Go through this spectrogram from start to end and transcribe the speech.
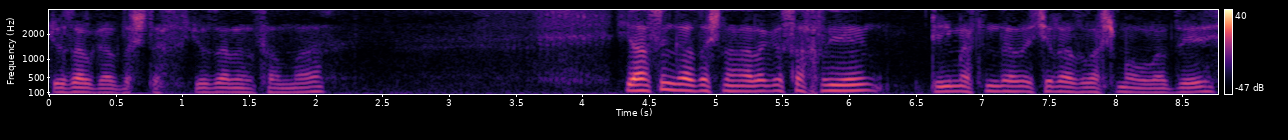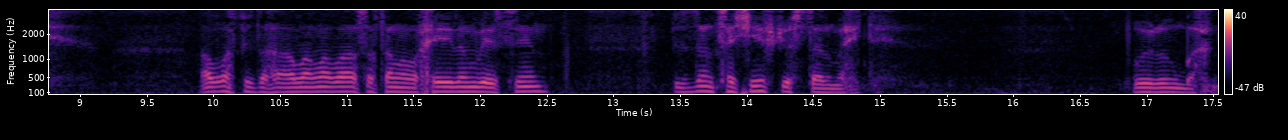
Gözəl qardaşlar, gözəl insanlar. Yasin qardaşla əlaqə saxlayın. Qiymətində də ki, razılaşma olacaq. Allah bir daha alana və satana da xeyrin versin. Bizdən çəkib göstərməkdir. Buyurun baxın.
